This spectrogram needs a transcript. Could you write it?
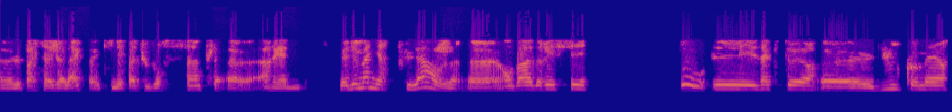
euh, le passage à l'acte, qui n'est pas toujours simple euh, à réaliser. Mais de manière plus large, on va adresser tous les acteurs du e-commerce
